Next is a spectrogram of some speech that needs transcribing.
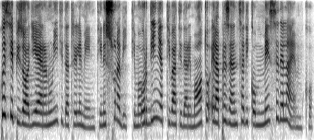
Questi episodi erano uniti da tre elementi, nessuna vittima, ordigni attivati da remoto e la presenza di commesse della EMCO,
